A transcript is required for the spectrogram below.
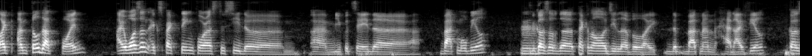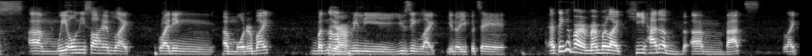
like until that point, I wasn't expecting for us to see the um you could say the Batmobile Mm. because of the technology level like the Batman had. I feel because um we only saw him like riding a motorbike, but not Yeah. really using like you know you could say. I think if I remember, like he had a um bats like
